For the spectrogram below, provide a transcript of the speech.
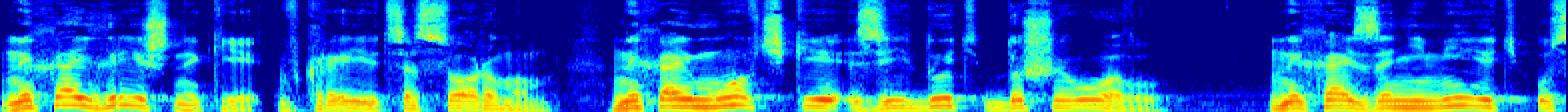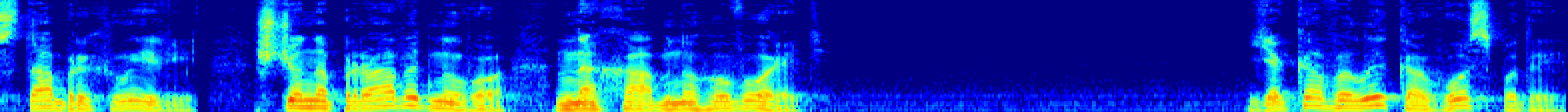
Нехай грішники вкриються соромом, нехай мовчки зійдуть до шеолу, нехай заніміють уста брехливі, що на праведного нахабно говорять. Яка велика, Господи,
